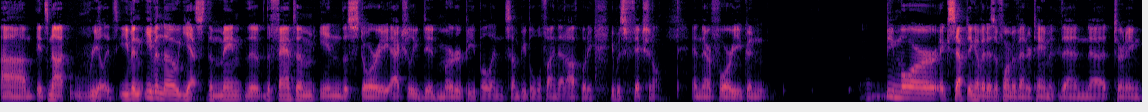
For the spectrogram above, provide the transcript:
Um, it's not real. It's even even though yes, the main the the Phantom in the story actually did murder people, and some people will find that off putting. It was fictional, and therefore you can be more accepting of it as a form of entertainment than uh, turning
